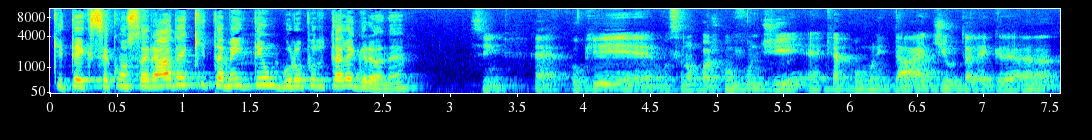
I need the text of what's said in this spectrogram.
que tem que ser considerada é que também tem um grupo do Telegram, né? Sim, é, o que você não pode confundir é que a comunidade e o Telegram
